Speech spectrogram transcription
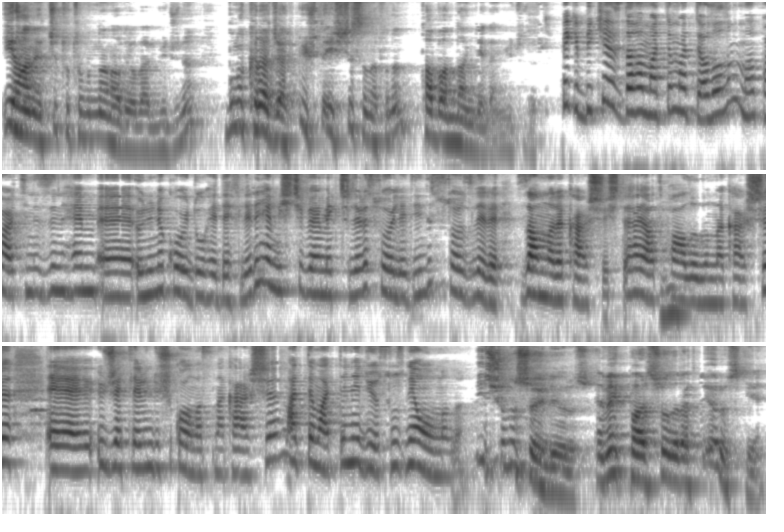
ihanetçi tutumundan alıyorlar gücünü. Bunu kıracak güç de işçi sınıfının tabandan gelen gücüdür. Peki bir kez daha madde madde alalım mı? Partinizin hem e, önüne koyduğu hedefleri hem işçi ve emekçilere söylediğiniz sözleri zamlara karşı, işte hayat pahalılığına karşı, e, ücretlerin düşük olmasına karşı madde madde ne diyorsunuz, ne olmalı? Biz şunu söylüyoruz. Emek Partisi olarak diyoruz ki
